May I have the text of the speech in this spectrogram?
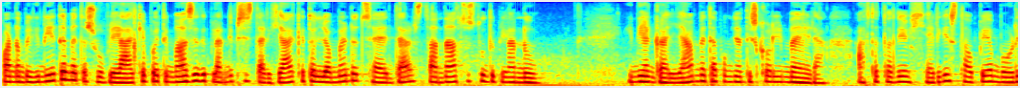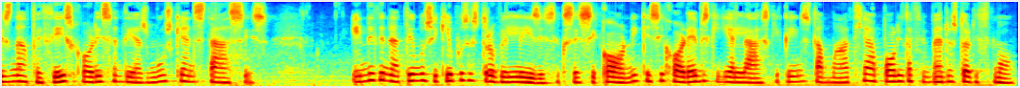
που αναμειγνύεται με τα σουβλάκια που ετοιμάζει διπλανή ψισταριά και το λιωμένο τσένταρ στα νάτσο του διπλανού. Είναι η αγκαλιά μετά από μια δύσκολη μέρα. Αυτά τα δύο χέρια στα οποία μπορείς να αφαιθείς χωρίς ενδιασμούς και ενστάσεις. Είναι η δυνατή μουσική που σε στροβιλίζει, σε ξεσηκώνει και εσύ χορεύεις και γελάς και κλείνεις τα μάτια απόλυτα φημμένο στο ρυθμό.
